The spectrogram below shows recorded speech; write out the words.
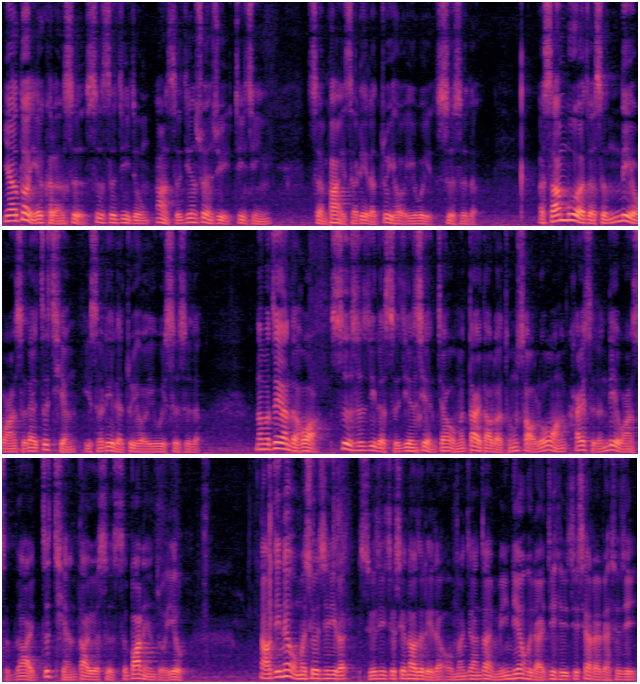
亚顿也可能是四世纪中按时间顺序进行审判以色列的最后一位士师的。而撒母耳则是列王时代之前以色列的最后一位士师的。那么这样的话，四世纪的时间线将我们带到了从扫罗王开始的列王时代之前，大约是十八年左右。好，今天我们学习了，学习就先到这里了，我们将在明天回来继续接下来的学习，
